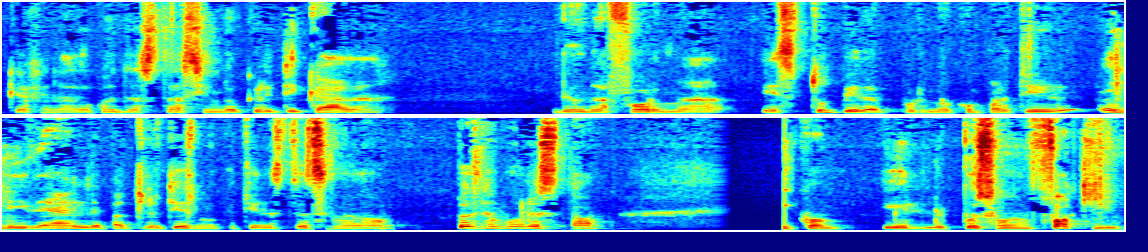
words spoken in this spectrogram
que a final de cuentas está siendo criticada de una forma estúpida por no compartir el ideal de patriotismo que tiene este senador, pues se molestó y, con- y le puso un fuck you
